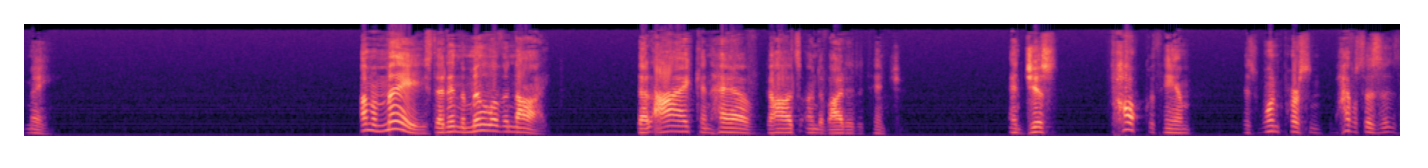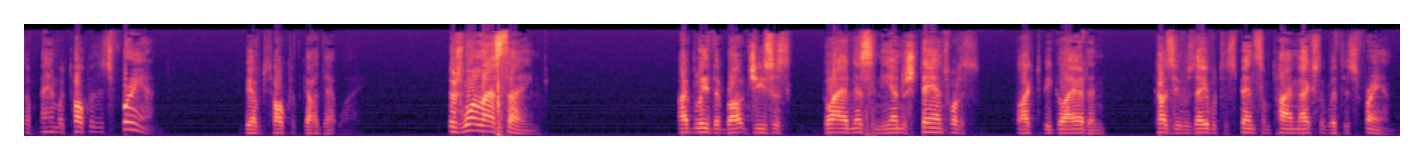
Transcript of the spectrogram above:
to me. I'm amazed that in the middle of the night that I can have God's undivided attention and just talk with him as one person. The Bible says as a man would talk with his friend to be able to talk with God that way. There's one last thing I believe that brought Jesus gladness, and he understands what it's like to be glad, and because he was able to spend some time actually with his friends.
